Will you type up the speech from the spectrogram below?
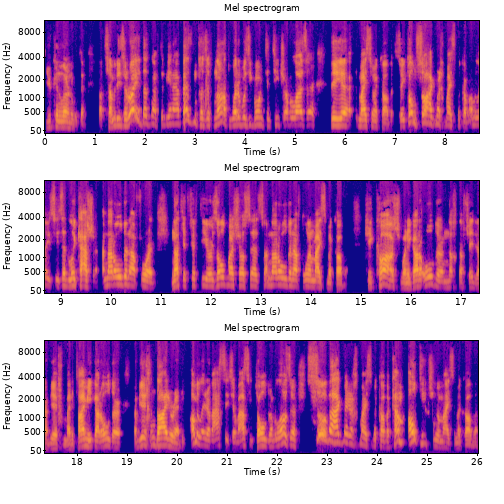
you can learn with him. But somebody's a roy, it doesn't have to be an Abbezin, because if not, what was he going to teach Rabbi Lazar the uh, Maisa So he told him, So Agmach Makava. He said, Look, Kasha, I'm not old enough for it. Not yet 50 years old, Masha says, so I'm not old enough to learn Makava. Kikosh, when he got older, by the time he got older, Rabbi Yechon died already. Amalei Rav Asi, Rav Asi told Rabbi Lazar, "So v'agmerach ma'is makava, come, I'll teach you ma'is makava."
